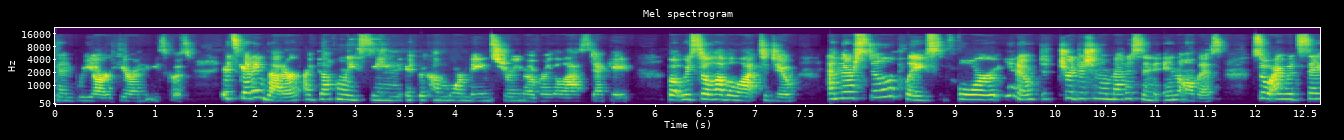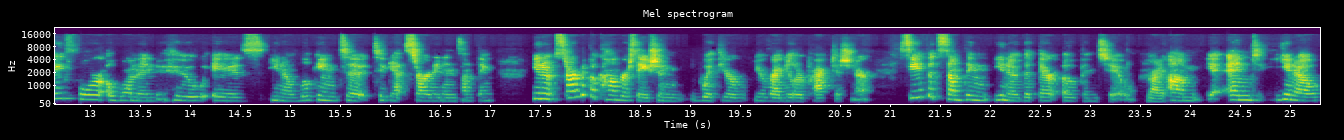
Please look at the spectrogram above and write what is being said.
than we are here on the East Coast. It's getting better. I've definitely seen it become more mainstream over the last decade, but we still have a lot to do. And there's still a place for, you know, traditional medicine in all this. So I would say for a woman who is, you know, looking to to get started in something, you know, start up a conversation with your your regular practitioner. See if it's something, you know, that they're open to. Right. Um, and you know,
